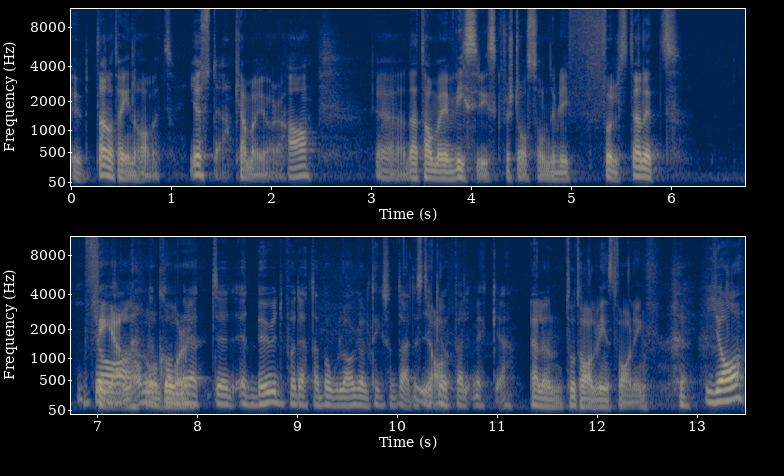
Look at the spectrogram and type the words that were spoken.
utan att ha innehavet. Just det. kan man göra. Ja. Eh, där tar man ju en viss risk förstås om det blir fullständigt fel. ja, om det kommer går, ett, ett bud på detta bolag eller någonting sånt där. Det sticker Ja. upp väldigt mycket. Eller en total vinstvarning. Ja,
